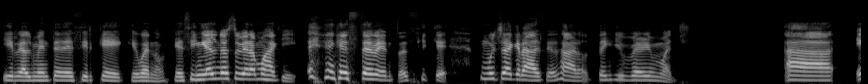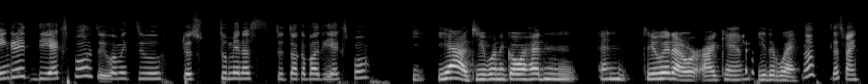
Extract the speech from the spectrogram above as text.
y realmente decir que, que, bueno, que sin él no estuviéramos aquí en este evento. Así que muchas gracias, Harold. Thank you very much. Uh, Ingrid, the expo, do you want me to just two minutes to talk about the expo? Yeah, do you want to go ahead and and do it or I can either way. No, that's fine.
